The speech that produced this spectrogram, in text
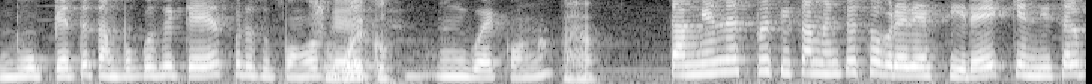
Buquete tampoco sé qué es, pero supongo que es un hueco, ¿no? Ajá. También es precisamente sobre Desiree quien dice el,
